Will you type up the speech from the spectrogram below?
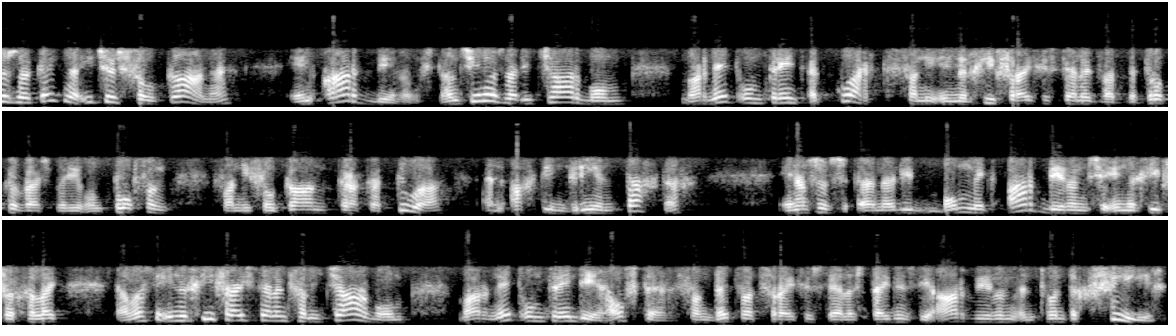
ons nou kyk na iets soos vulkane en aardbewings, dan sien ons dat die Charbom maar net omtrent 'n kwart van die energie vrygestel het wat betrokke was by die ontploffing van die vulkaan Krakatoa in 1883. En as ons uh, nou die bom met aardbewings se energie vergelyk, dan was die energievrystelling van die Charbom maar net omtrent die helfte van dit wat vrygestel is tydens die aardbewing in 2004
